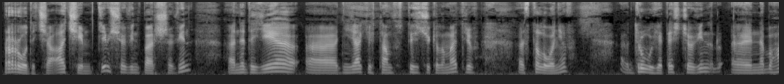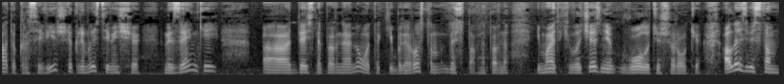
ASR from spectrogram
прародича. А чим? Тим, що він перше, він е, не дає е, ніяких там тисячу кілометрів е, сталонів. Друге, те, що він е, набагато красивіший, крім листя, він ще низенький, десь, напевне, ну, отакий буде ростом, десь так, напевно, і має такі величезні волоті широкі. Але, звісно,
